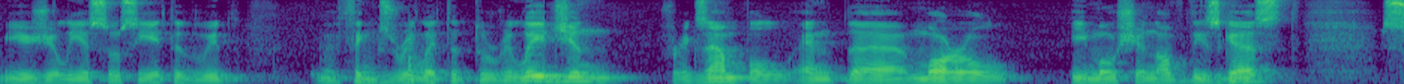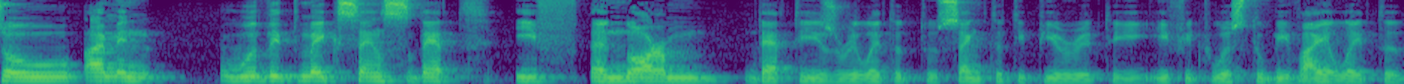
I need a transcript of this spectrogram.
usually associated with things related to religion, for example, and the moral emotion of disgust. So, I mean, would it make sense that if a norm that is related to sanctity, purity, if it was to be violated,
